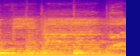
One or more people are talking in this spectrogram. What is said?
Ultimando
